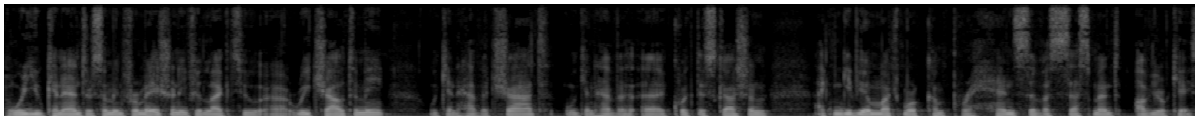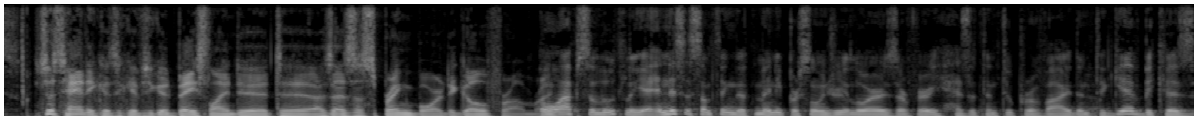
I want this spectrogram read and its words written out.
where you can enter some information. If you'd like to uh, reach out to me, we can have a chat, we can have a, a quick discussion. I can give you a much more comprehensive assessment of your case. It's just handy because it gives you a good baseline to, to as, as a springboard to go from, right? Oh, absolutely. And this is something that many personal injury lawyers are very hesitant to provide and to give because,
